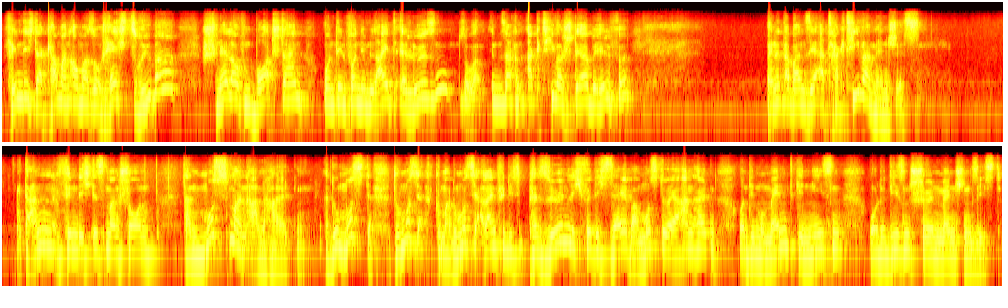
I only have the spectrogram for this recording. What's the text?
finde ich, da kann man auch mal so rechts rüber, schnell auf den Bordstein und den von dem Leid erlösen, so in Sachen aktiver Sterbehilfe. Wenn es aber ein sehr attraktiver Mensch ist, dann finde ich, ist man schon, dann muss man anhalten. Du musst, du musst ja, guck mal, du musst ja allein für dich persönlich für dich selber musst du ja anhalten und den Moment genießen, wo du diesen schönen Menschen siehst.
